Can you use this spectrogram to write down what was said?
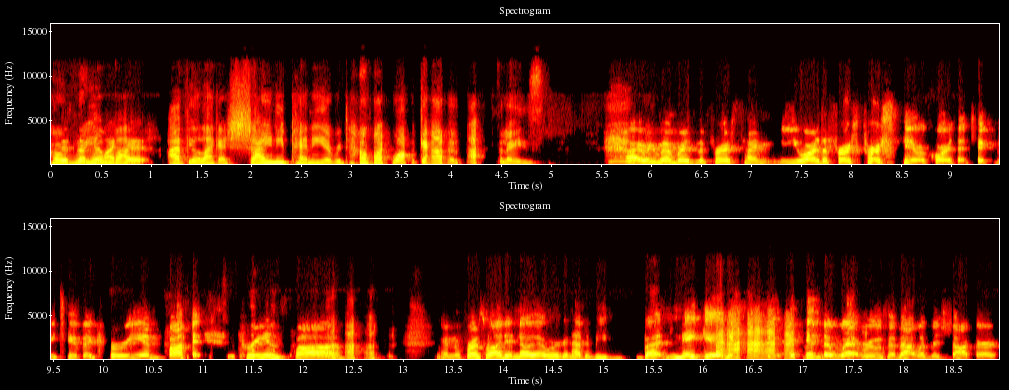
There's nothing like body, it. I feel like a shiny penny every time I walk out of that place. I remember the first time you are the first person, of course, that took me to the Korean Korean spa. and first of all, I didn't know that we were going to have to be butt naked in the wet room, so that was a shocker.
